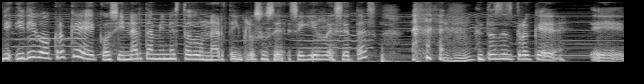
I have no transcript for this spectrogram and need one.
y, digo, creo que cocinar también es todo un arte, incluso seguir recetas. Entonces creo que eh,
